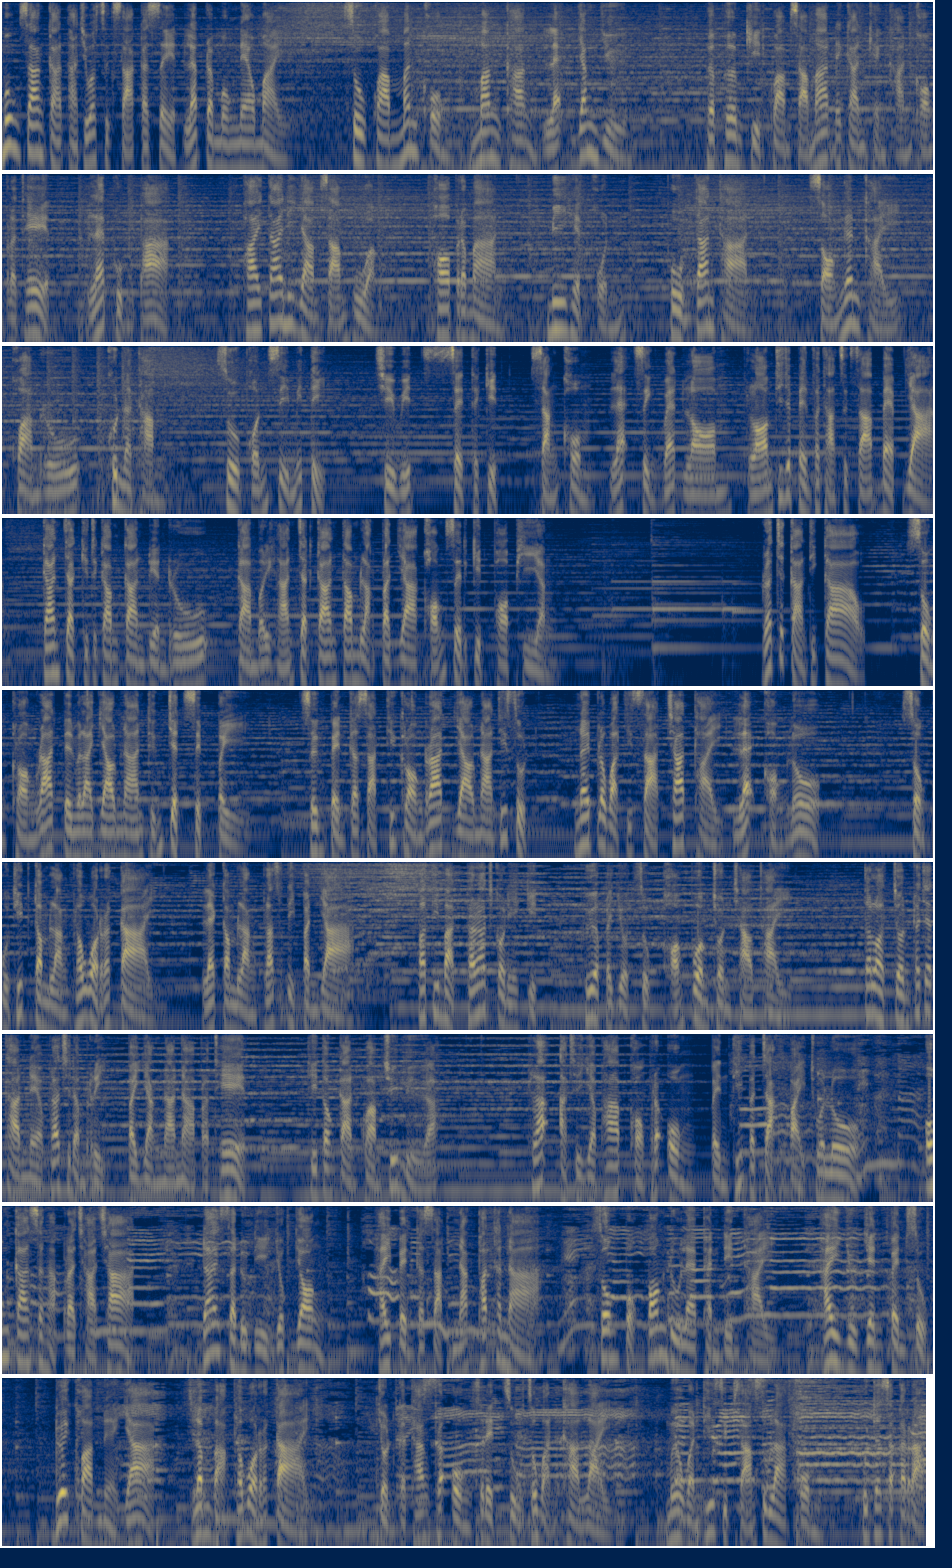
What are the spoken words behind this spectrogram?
มุ่งสร้างการอาชีวศึกษาเกษตร และประมงแนวใหม่ สู่ความมั่นคง มั่งคั่ง และยั่งยืน เพื่อเพิ่มขีดความสามารถในการแข่งขันของประเทศ และภูมิภาค ภายใต้นิยามสามห่วง พอประมาณ มีเหตุผล ภูมิต้านทาน สองเงื่อนไข ความรู้ คุณธรรม สู่ผลสี่มิติ ชีวิต เศรษฐกิจ สังคม และสิ่งแวดล้อม พร้อมที่จะเป็นสถานศึกษาแบบอย่าง การจัดกิจกรรมการเรียนรู้ การบริหารจัดการตามหลักปรัชญาของเศรษฐกิจพอเพียง รัชกาลที่9ทรงครองราชเป็นเวลายาวนานถึง 70 ปี ซึ่งเป็นกษัตริย์ที่ครองราชยาวนานที่สุดในประวัติศาสตร์ชาติไทยและของโลก ทรงอุทิศกำลังพระวรกาย และกำลังพระสติปัญญา ปฏิบัติพระราชกรณียกิจ เพื่อประโยชน์สุขของปวงชนชาวไทย ตลอดจนพระราชทานแนวพระราชดำริไปยังนานาประเทศ ที่ต้องการความช่วยเหลือ พระอัจฉริยภาพของพระองค์เป็นที่ประจักษ์ไปทั่วโลก องค์การสหประชาชาติ ได้สดุดียกย่อง ให้เป็นกษัตริย์นักพัฒนา ทรงปกป้องดูแลแผ่นดินไทย ให้อยู่เย็นเป็นสุข ด้วยความเหนื่อยยากลำบากพระวรกาย จนกระทั่งพระองค์เสด็จสู่สวรรคาลัย เมื่อวันที่ 13 ตุลาคม พุทธศักราช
